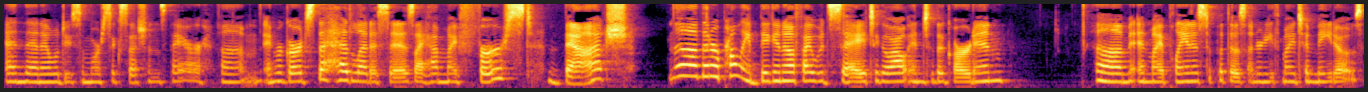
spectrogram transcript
And then I will do some more successions there. Um, in regards to the head lettuces, I have my first batch uh, that are probably big enough, I would say, to go out into the garden. Um, and my plan is to put those underneath my tomatoes.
